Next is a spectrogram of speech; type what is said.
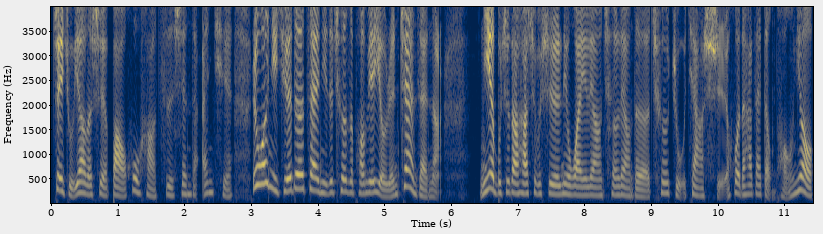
最主要的是保护好自身的安全。如果你觉得在你的车子旁边有人站在那儿，你也不知道他是不是另外一辆车辆的车主驾驶，或者他在等朋友，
